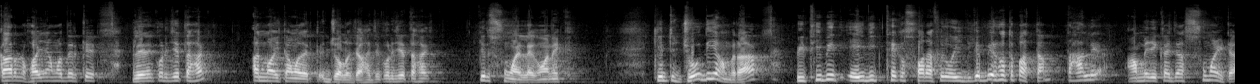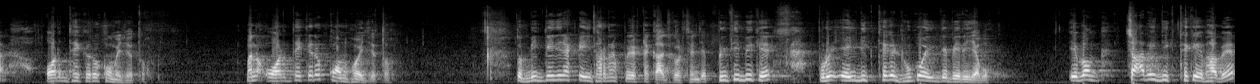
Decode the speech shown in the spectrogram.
কারণ হয় আমাদেরকে প্লেনে করে যেতে হয়, আর নয়তো আমাদেরকে জলজাহাজে করে যেতে হয়। কিন্তু সময় লাগে অনেক। কিন্তু যদি আমরা পৃথিবীর এই দিক থেকে সরাসরি ওই দিকে বের হতে পারতাম, তাহলে আমেরিকা যাওয়ার সময়টা অর্ধেকেরও কমে যেত। মানে অর্ধেকেরও কম হয়ে যেত। তো বিজ্ঞানীরা একটা এই ধরনের প্রজেক্টে কাজ করছেন যে, পৃথিবীকে পুরো এই দিক থেকে ঢুকো এই দিকে বেরিয়ে যাব। এবং চারি দিক থেকে এভাবে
